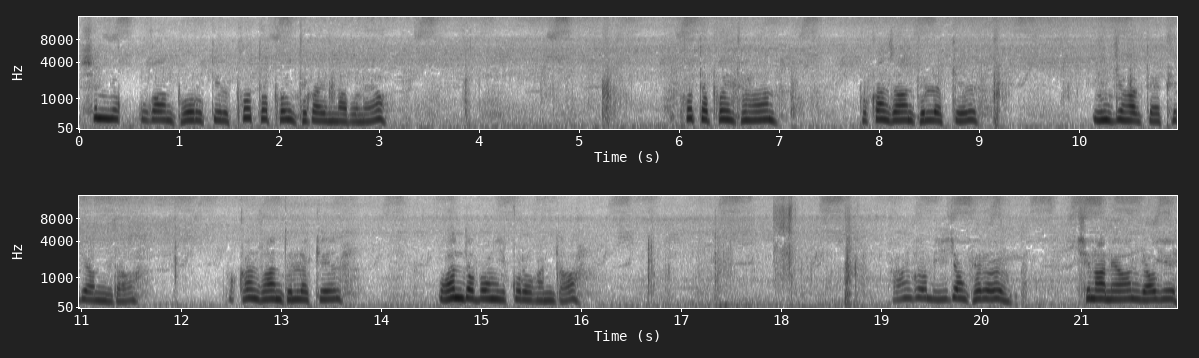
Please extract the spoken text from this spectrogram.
16 구간 도로길 포터 포인트가 있나 보네요. 포터 포인트는 북한산 둘레길 인증할 때 필요합니다. 북한산 둘레길 원도봉 입구로 간다. 방금 이정표를 지나면 여기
